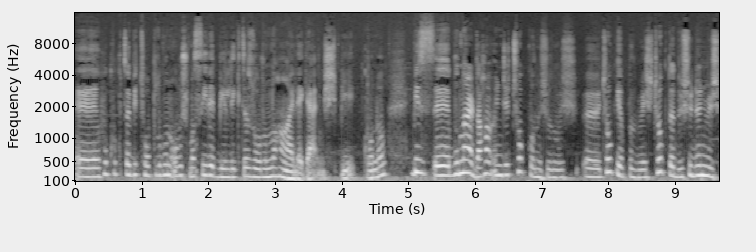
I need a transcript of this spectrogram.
E, hukukta bir toplumun oluşmasıyla birlikte zorunlu hale gelmiş bir konu. Biz e, bunlar daha önce çok konuşulmuş, e, çok yapılmış, çok da düşünülmüş.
